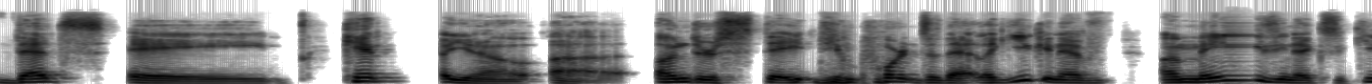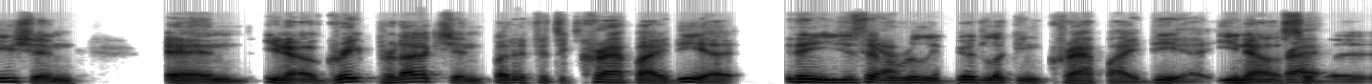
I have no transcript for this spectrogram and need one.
that's a can't you know uh, understate the importance of that. Like you can have amazing execution and you know great production, but if it's a crap idea, then you just have yeah. a really good looking crap idea. You know, right. so the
